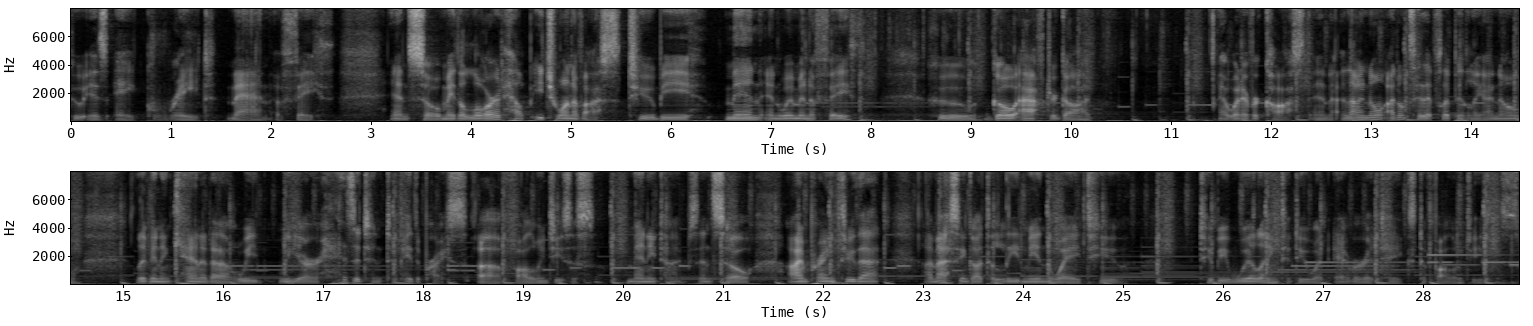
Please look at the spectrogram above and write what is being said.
who is a great man of faith. And so may the Lord help each one of us to be men and women of faith who go after God at whatever cost. And, and I know I don't say that flippantly. I know living in Canada, we we are hesitant to pay the price of following Jesus many times. And so I'm praying through that. I'm asking God to lead me in the way to to be willing to do whatever it takes to follow Jesus.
